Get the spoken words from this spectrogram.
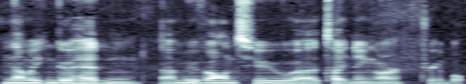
And then we can go ahead and uh, move on to uh, tightening our drain bolt.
